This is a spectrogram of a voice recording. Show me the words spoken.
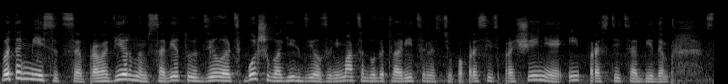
В этом месяце правоверным советуют делать больше благих дел, заниматься благотворительностью, попросить прощения и простить обиды. С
